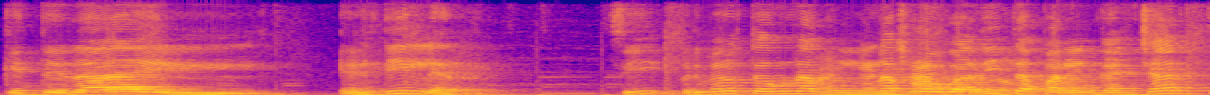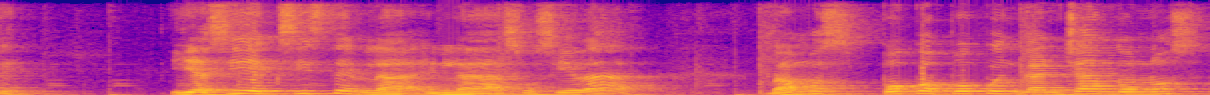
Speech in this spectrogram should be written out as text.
que te da el, el dealer. ¿sí? Primero te da una, una probadita ¿no? para engancharte. Y así existe en la, en la sociedad. Vamos poco a poco enganchándonos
